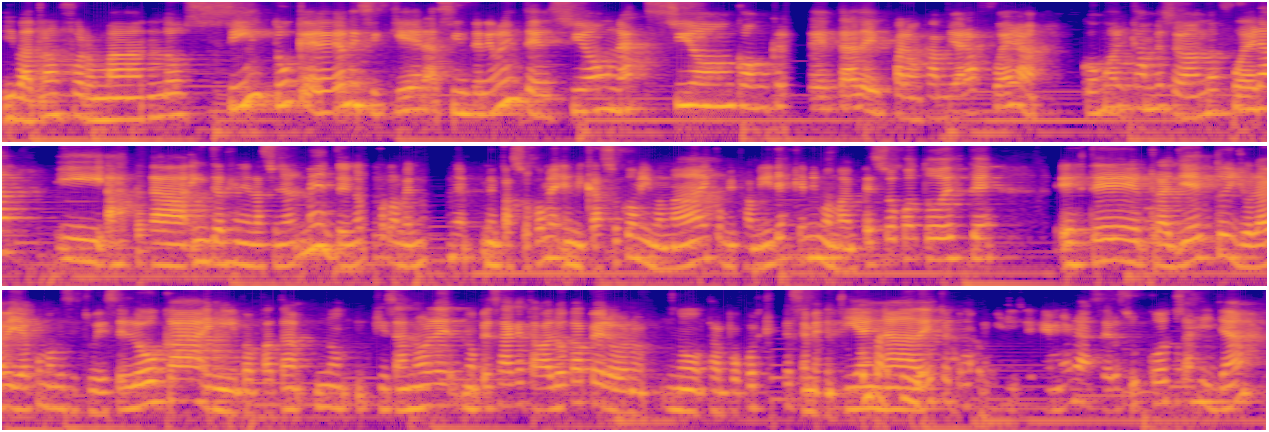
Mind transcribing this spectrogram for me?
y va transformando sin tú querer ni siquiera, sin tener una intención, una acción concreta de, para cambiar afuera, cómo el cambio se va dando afuera y hasta intergeneracionalmente, ¿no? Por lo menos me, pasó con, en mi caso con mi mamá y con mi familia, es que mi mamá empezó con todo este, este trayecto y yo la veía como que si estuviese loca y mi papá no, quizás no, le, no pensaba que estaba loca, pero no, no tampoco es que se metía en nada de esto, es como que dejemos de hacer sus cosas y ya.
